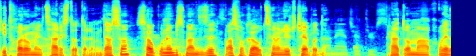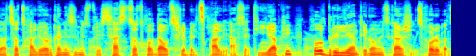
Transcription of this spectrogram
კითხვა, რომელიც არისტოტელემ დასვა, საუკუნების მანძილზე პასუხგაუცემელი რჩებოდა. რატომაა ყველა ცოცხალი ორგანიზმისთვის სასიცოცხლო დაუცილებელი წყალი ასეთი იაფი, ხოლო ბრილიანტი, რომელიც გარშე ცხოვრებაც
